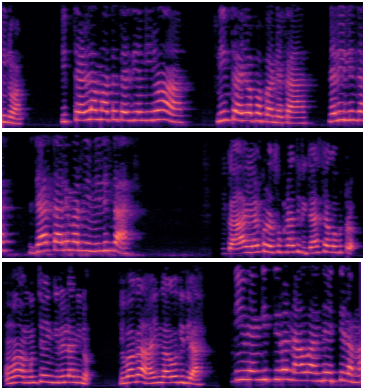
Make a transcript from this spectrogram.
ನೀನು. ಇತ್ತೆಲ್ಲ ಮಾತಾಡ್ತಾ ಇದೀಯ ನೀನು? ನಿಂತ ಅಯ್ಯಪ್ಪ ಪಂಡಕ ನಡಿ ಇಲ್ಲಿಂದ. ಜಾಸ್ತಿ ತಾಲಿ ಮರ್ ನೀನು ಇಲ್ಲಿಂದ. ಈಗ ಹೇಳ್ಕೊಡೋ ಸುಪ್ನಾತಿಗೆ ಜಾಸ್ತಿ ಆಗೋಗ್ಬಿಟ್ರು. ಹ್ಞೂ ಮುಂಚೆ ಹಿಂಗಿರಲಿಲ್ಲ ನೀನು. ಇವಾಗ ಹಿಂಗಾಗೋಗಿದ್ಯಾ ನೀವ್ ಹೆಂಗಿರ್ತೀರ ನಾವು ಹಂಗೆ ಇರ್ತೀರಮ್ಮ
